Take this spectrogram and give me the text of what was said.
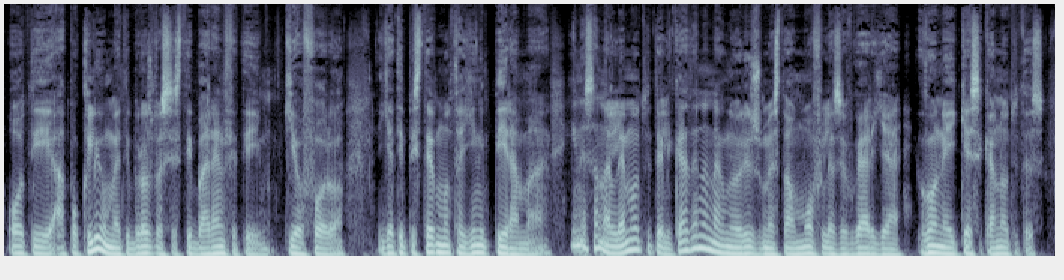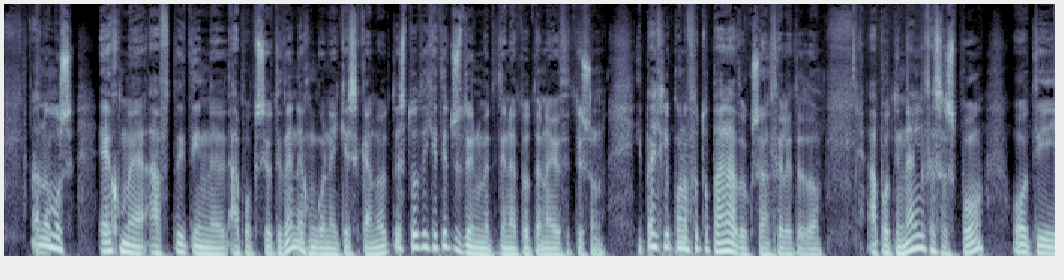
ότι αποκλείουμε την πρόσβαση στην παρένθετη κοιοφόρο, γιατί πιστεύουμε ότι θα γίνει πείραμα, είναι σαν να λέμε ότι τελικά δεν αναγνωρίζουμε στα ομόφυλα ζευγάρια γονεϊκές ικανότητες. Αν όμως έχουμε αυτή την άποψη ότι δεν έχουν γονεϊκές ικανότητες, τότε γιατί τους δίνουμε τη δυνατότητα να υιοθετήσουν; Υπάρχει λοιπόν αυτό το παράδοξο, αν θέλετε εδώ. Από την άλλη, θα σας πω ότι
